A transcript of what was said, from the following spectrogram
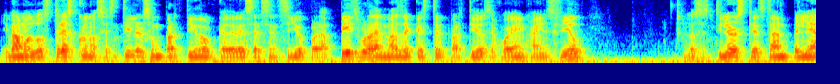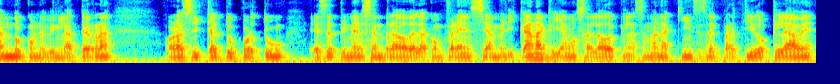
y vamos los tres con los Steelers, un partido que debe ser sencillo para Pittsburgh, además de que este partido se juega en Heinz Field. Los Steelers que están peleando con Nueva Inglaterra, ahora sí que al tú por tú es el primer sembrado de la conferencia americana, que ya hemos hablado que en la semana 15 es el partido clave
